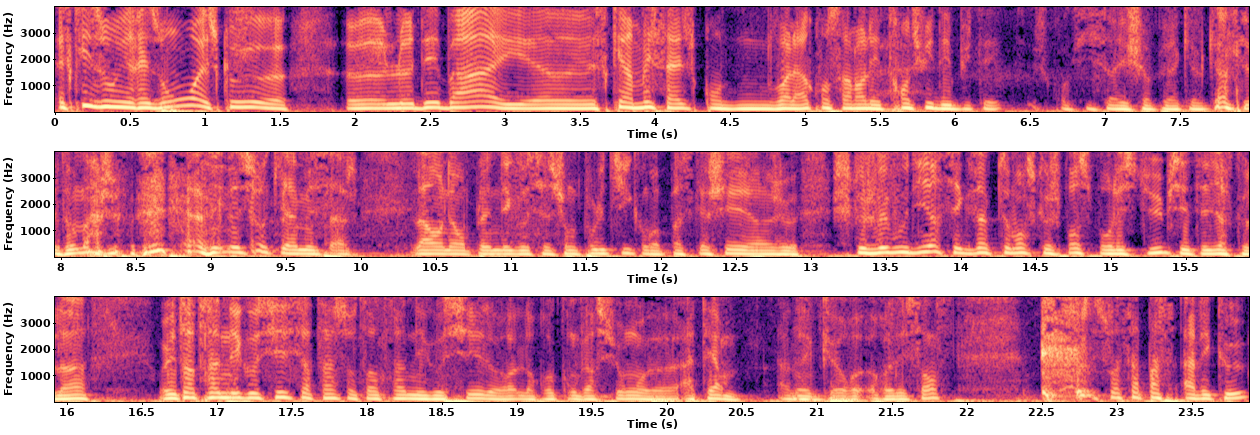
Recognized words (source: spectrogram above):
Est-ce qu'ils ont eu raison Est-ce que euh, euh, le débat est, euh, est-ce qu'il y a un message voilà, concernant les 38 députés Je crois que si ça a échappé à quelqu'un, c'est dommage. Mais bien sûr qu'il y a un message. Là, on est en pleine négociation politique, on va pas se cacher. hein. Je- ce que je vais vous dire, c'est exactement ce que je pense pour les stupes, c'est-à-dire que là, on est en train de négocier, certains sont en train de négocier leur, leur reconversion euh, à terme avec euh, Re- Renaissance. soit ça passe avec eux,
